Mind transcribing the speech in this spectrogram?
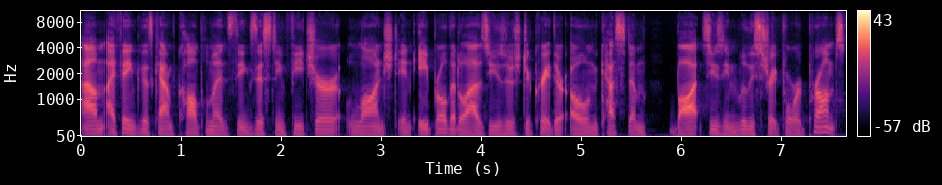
Um, I think this kind of complements the existing feature launched in April that allows users to create their own custom bots using really straightforward prompts.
